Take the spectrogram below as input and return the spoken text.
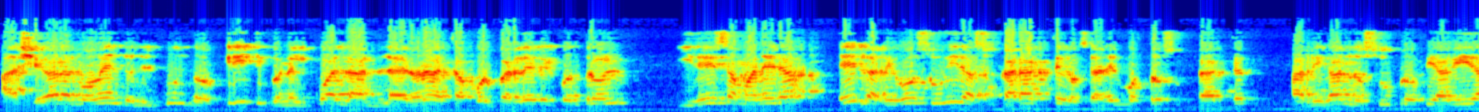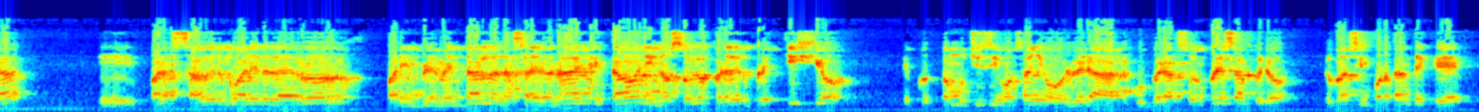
a llegar al momento, en el punto crítico en el cual la, aeronave está por perder el control y de esa manera él arriesgó su vida, su carácter, o sea, él mostró su carácter arriesgando su propia vida eh, para saber cuál era el error, para implementarlo en las aeronaves que estaban y no solo perder prestigio, le costó muchísimos años volver a recuperar su empresa, pero lo más importante es que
